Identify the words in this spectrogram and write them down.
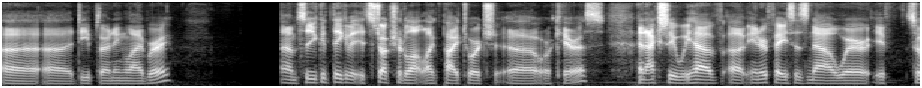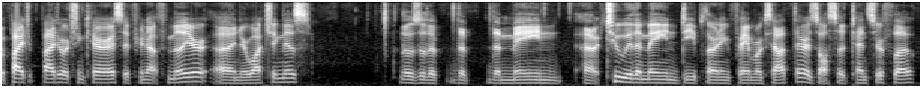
uh, uh, deep learning library. Um, so you can think of it, it's structured a lot like PyTorch uh, or Keras. And actually we have uh, interfaces now where if, so Py, PyTorch and Keras, if you're not familiar uh, and you're watching this, those are the, the, the main, uh, two of the main deep learning frameworks out. There's also TensorFlow.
